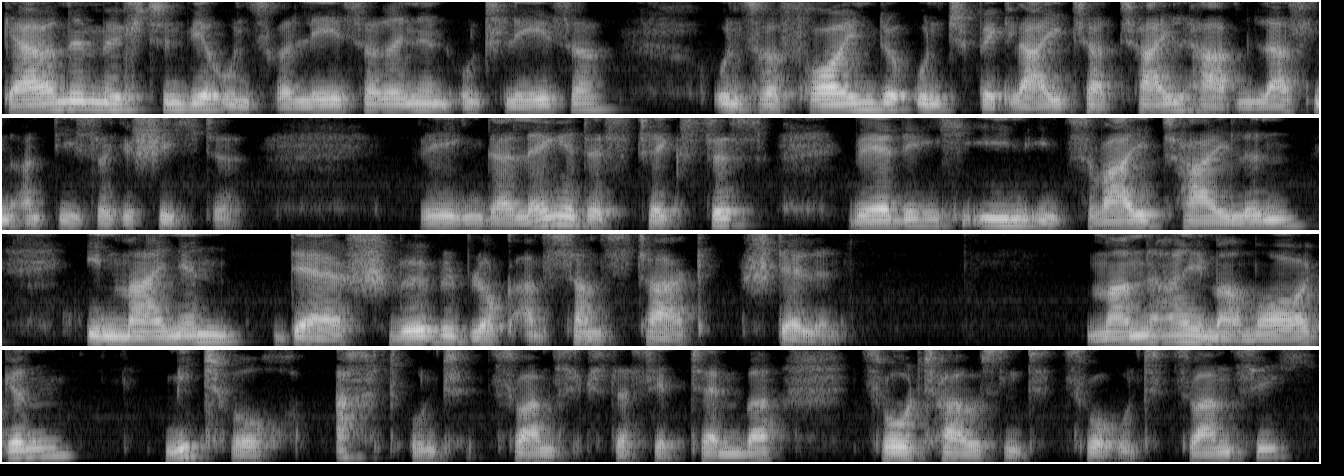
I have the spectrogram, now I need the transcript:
Gerne möchten wir unsere Leserinnen und Leser, unsere Freunde und Begleiter teilhaben lassen an dieser Geschichte. Wegen der Länge des Textes werde ich ihn in zwei Teilen in meinen Der Schwöbelblock am Samstag stellen. Mannheimer Morgen, Mittwoch, 28. September 2022.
